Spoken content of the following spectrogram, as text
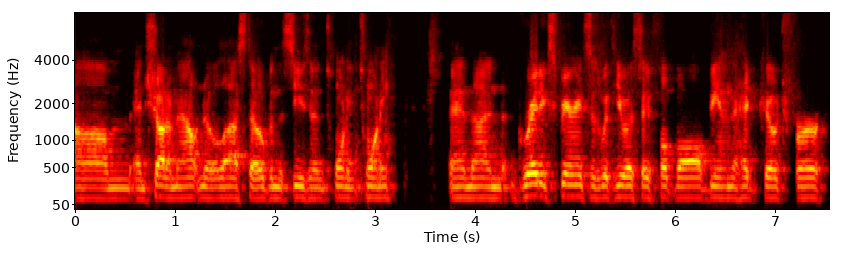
um, and shut them out no less to open the season in 2020. And then great experiences with USA football, being the head coach for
